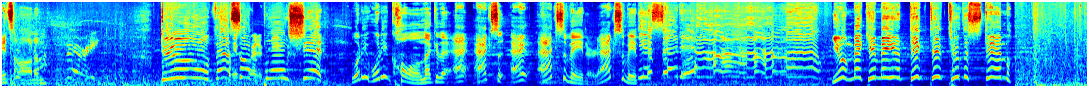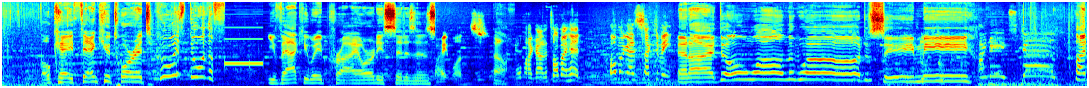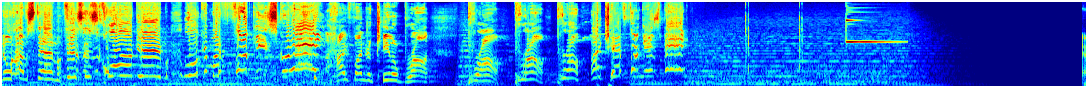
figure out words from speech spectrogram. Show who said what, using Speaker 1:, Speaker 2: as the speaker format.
Speaker 1: It's autumn.
Speaker 2: Prosperity.
Speaker 1: Dude, that's
Speaker 3: They
Speaker 1: some
Speaker 3: a
Speaker 1: bullshit. What do you what do you call it? Like the ax- activator? Activator. You said yeah. You're making me addicted to the stem. Okay, thank you, turret. Who is doing the f- evacuate priority citizens?
Speaker 3: White ones.
Speaker 1: Oh.
Speaker 3: Oh my god, it's on my head. Oh my god, it stuck to me.
Speaker 1: And I don't want the world to see me.
Speaker 2: I need stem.
Speaker 1: I don't have stem. This is horror game. Look at my fucking screen. High 500 kilo bra, bra, bra, bra. I can't fucking speak.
